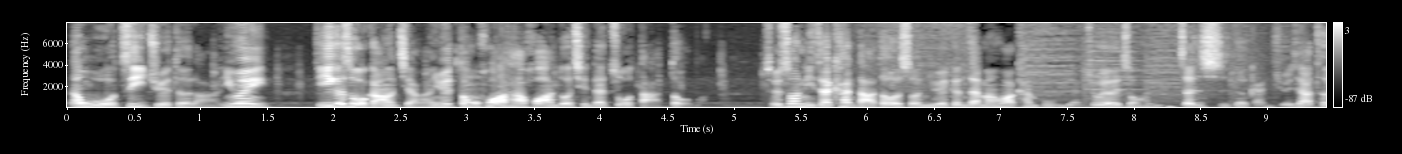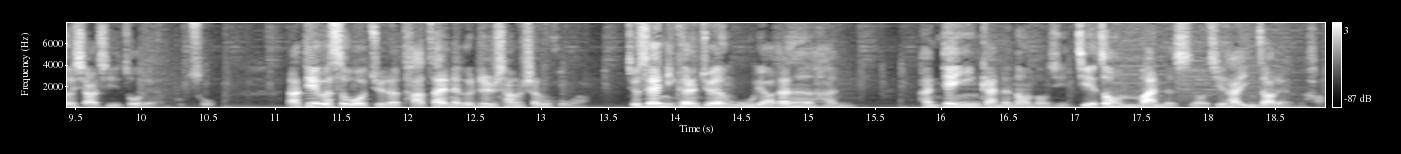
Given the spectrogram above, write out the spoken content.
那我自己觉得啦，因为第一个是我刚刚讲啊，因为动画他花很多钱在做打斗嘛，所以说你在看打斗的时候，你会跟在漫画看不一样，就会有一种很真实的感觉，而且它特效其实做的也很不错。那第二个是我觉得他在那个日常生活啊，就是你可能觉得很无聊，但是很很电影感的那种东西，节奏很慢的时候，其实他营造的很好。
